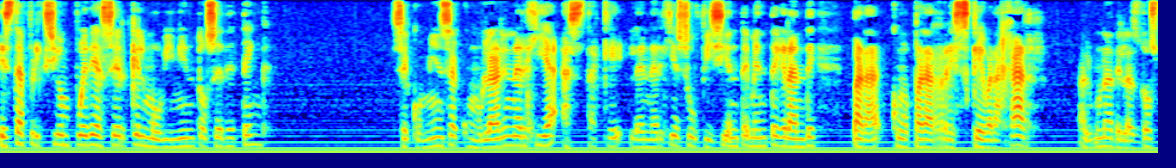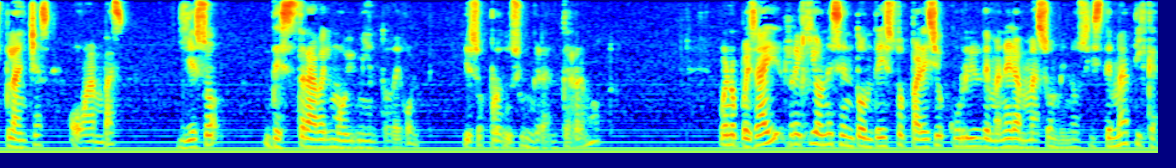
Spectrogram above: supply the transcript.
esta fricción puede hacer que el movimiento se detenga. Se comienza a acumular energía hasta que la energía es suficientemente grande para, como para resquebrajar alguna de las dos planchas o ambas y eso destraba el movimiento de golpe y eso produce un gran terremoto. Bueno, pues hay regiones en donde esto parece ocurrir de manera más o menos sistemática.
